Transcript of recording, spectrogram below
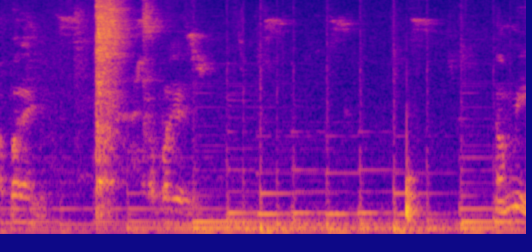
అబ్బాయి అబ్బాయి తమ్మి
